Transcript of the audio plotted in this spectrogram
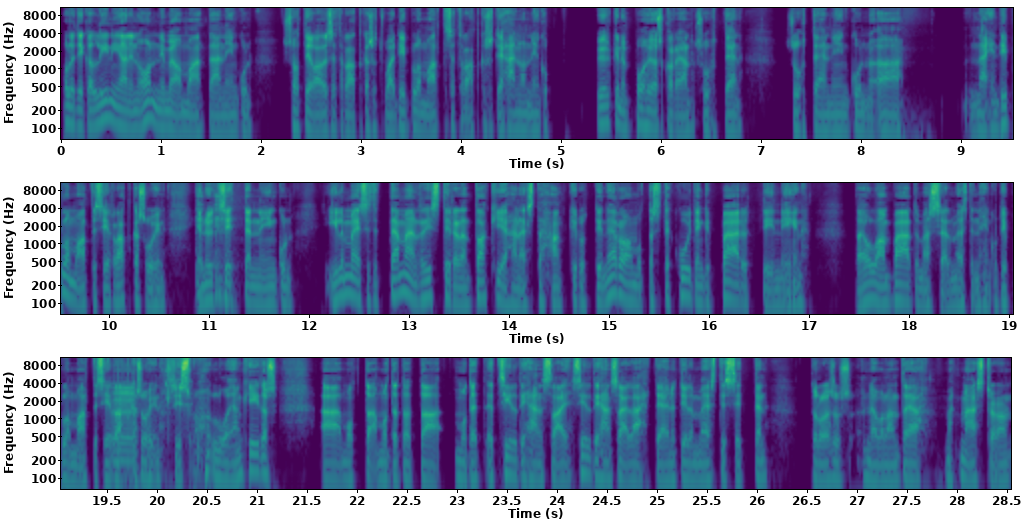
politiikan linjaan, niin on nimenomaan tämä niin kuin sotilaalliset ratkaisut vai diplomaattiset ratkaisut, ja hän on niin kuin pyrkinyt Pohjois-Korean suhteen, suhteen niin kuin, äh, näihin diplomaattisiin ratkaisuihin. Ja nyt sitten niin kuin ilmeisesti tämän ristiriidan takia hänestä hankkiduttiin eroon, mutta sitten kuitenkin päädyttiin niihin, tai ollaan päätymässä ilmeisesti niihin diplomaattisiin mm. ratkaisuihin, siis luojan kiitos, ää, mutta, mutta, tota, mutta et, et silti, hän sai, silti hän sai lähteä ja nyt ilmeisesti sitten turvallisuusneuvonantaja McMaster on,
